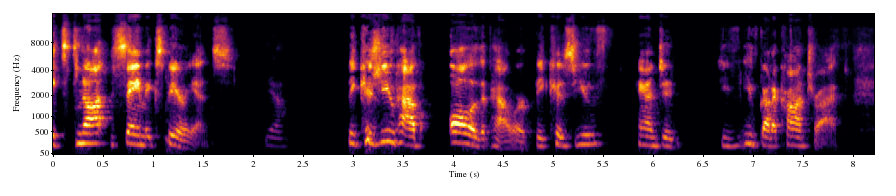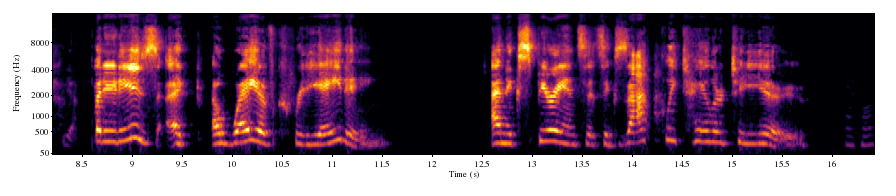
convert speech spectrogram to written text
it's not the same experience. Yeah. Because you have all of the power because you've handed you've, you've got a contract. Yeah. but it is a, a way of creating an experience that's exactly tailored to you mm-hmm.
